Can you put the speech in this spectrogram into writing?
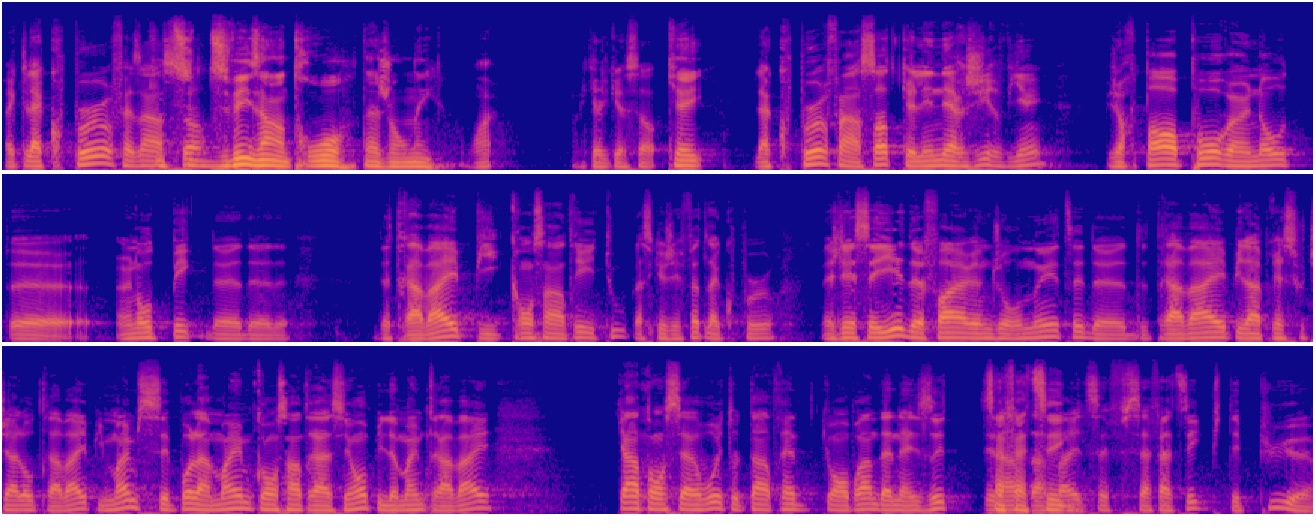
Fait que la coupure faisait en Puis tu sorte, divises en trois ta journée. en quelque sorte, OK. la coupure fait en sorte que l'énergie revient, puis je repars pour un autre, euh, un autre pic de, de- de- de travail, puis concentré et tout, parce que j'ai fait la coupure. Mais j'ai essayé de faire une journée tu sais, de, de travail, puis là, après switcher à l'autre travail, puis même si c'est pas la même concentration, puis le même travail, quand ton cerveau est tout le temps en train de comprendre, d'analyser, t'es Ça fatigue. tête, ça, ça fatigue, puis t'es plus... euh,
